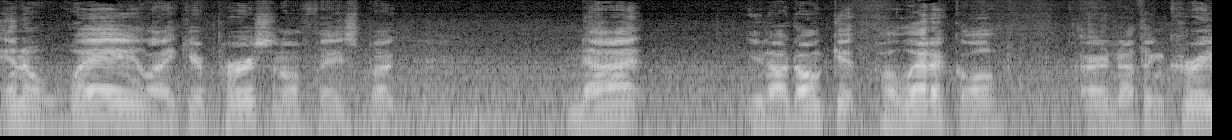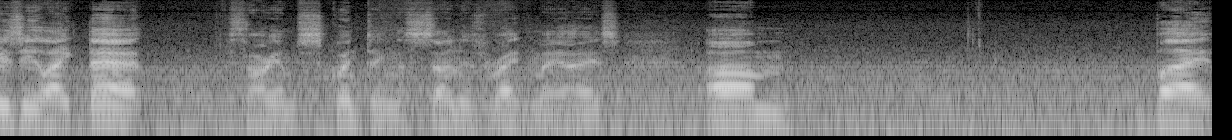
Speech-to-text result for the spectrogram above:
in a way like your personal Facebook. Not, you know, don't get political or nothing crazy like that. Sorry, I'm squinting. The sun is right in my eyes. Um, but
